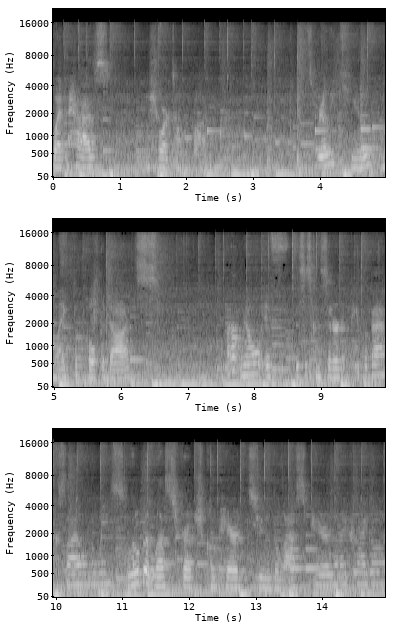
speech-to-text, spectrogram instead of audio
but it has the shorts on the bottom. Really cute. I like the polka dots. I don't know if this is considered a paper bag style on the waist. A little bit less stretch compared to the last pair that I tried on.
